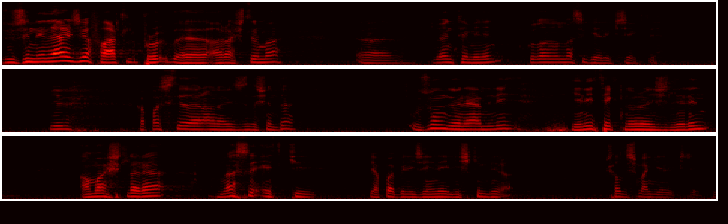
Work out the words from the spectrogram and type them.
Düzinelerce farklı pro- e, araştırma e, yönteminin kullanılması gerekecekti. Bir kapasiteler analizi dışında uzun dönemli yeni teknolojilerin amaçlara nasıl etki yapabileceğine ilişkin bir çalışma gerekecekti.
